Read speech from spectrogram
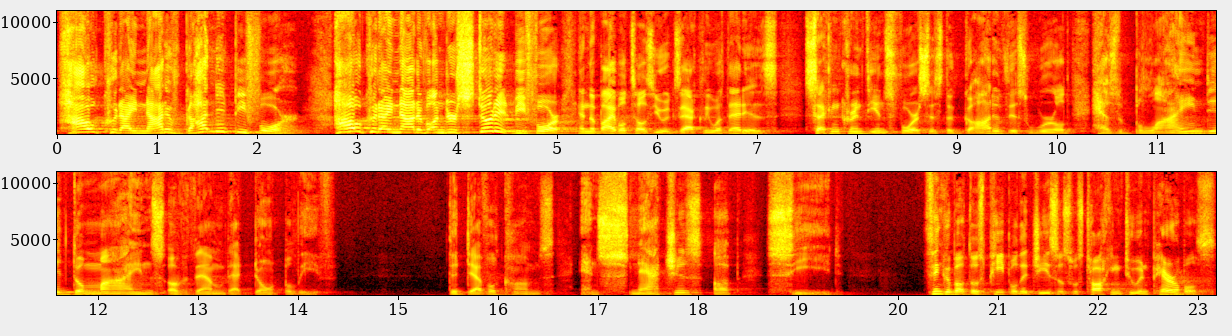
How could I not have gotten it before? How could I not have understood it before? And the Bible tells you exactly what that is. 2 Corinthians 4 says, The God of this world has blinded the minds of them that don't believe. The devil comes and snatches up seed. Think about those people that Jesus was talking to in parables.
